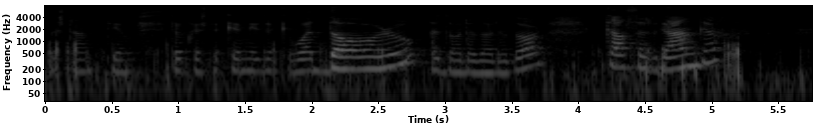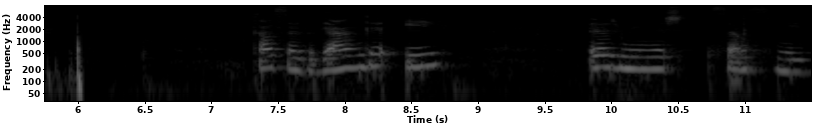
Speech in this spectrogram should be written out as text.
Bastante tempo. Estou com esta camisa que eu adoro. Adoro, adoro, adoro. Calças de ganga calças de ganga e as minhas Sam Smith.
